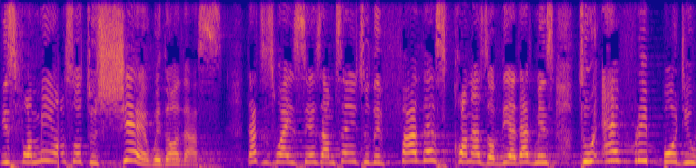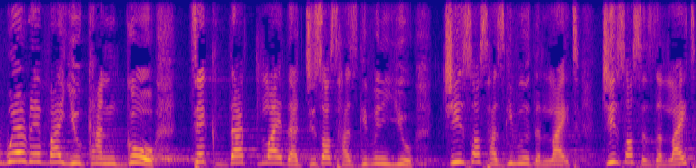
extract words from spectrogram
It's for me also to share with others. That is why he says, I'm saying to the farthest corners of the earth. That means to everybody, wherever you can go, take that light that Jesus has given you. Jesus has given you the light. Jesus is the light.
